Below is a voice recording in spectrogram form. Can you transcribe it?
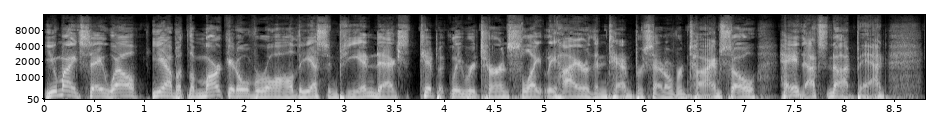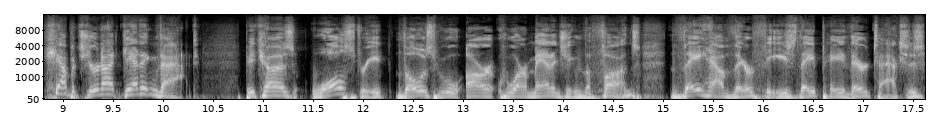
you might say, well, yeah, but the market overall, the S&P index typically returns slightly higher than 10% over time. So, hey, that's not bad. Yeah, but you're not getting that because Wall Street, those who are who are managing the funds, they have their fees, they pay their taxes.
